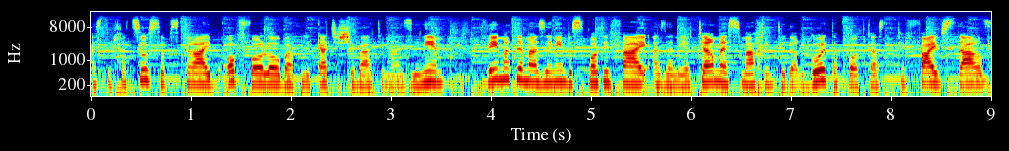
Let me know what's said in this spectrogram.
אז תלחצו subscribe או follow באפליקציה שבה אתם מאזינים, ואם אתם מאזינים בספוטיפיי, אז אני יותר מאשמח אם תדרגו את הפודקאסט כ-5 stars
